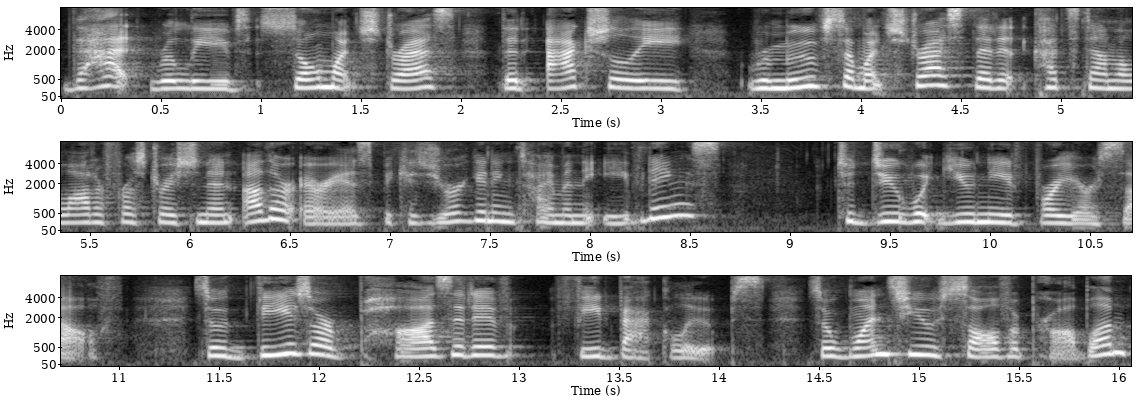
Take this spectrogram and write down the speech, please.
That relieves so much stress that actually removes so much stress that it cuts down a lot of frustration in other areas because you're getting time in the evenings to do what you need for yourself. So these are positive feedback loops. So once you solve a problem,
